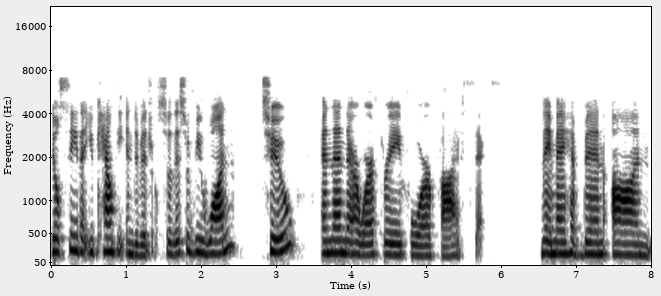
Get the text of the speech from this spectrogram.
you'll see that you count the individuals. So this would be one, two, and then there were three, four, five, six. They may have been on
